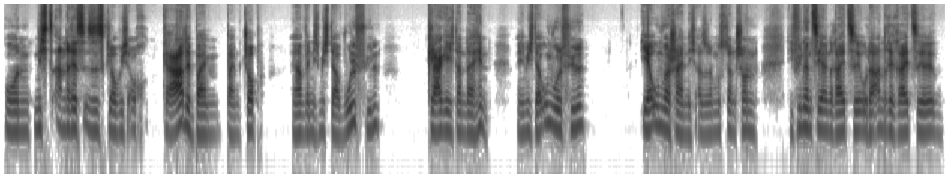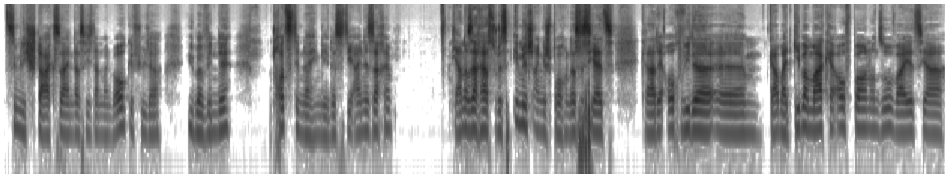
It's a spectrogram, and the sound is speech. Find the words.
Und nichts anderes ist es, glaube ich, auch gerade beim, beim Job. Ja, wenn ich mich da wohlfühle, klage ich dann dahin. Wenn ich mich da unwohl fühle, eher unwahrscheinlich. Also da muss dann schon die finanziellen Reize oder andere Reize ziemlich stark sein, dass ich dann mein Bauchgefühl da überwinde trotzdem dahin gehe. Das ist die eine Sache. Die andere Sache hast du das Image angesprochen. Das ist ja jetzt gerade auch wieder ähm, Arbeitgebermarke aufbauen und so, war jetzt ja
